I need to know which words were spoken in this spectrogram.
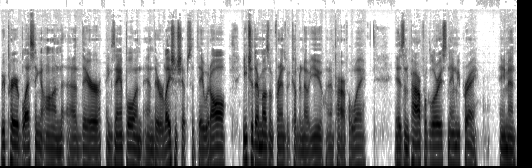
We pray your blessing on uh, their example and, and their relationships that they would all, each of their Muslim friends would come to know you in a powerful way. It is in powerful, glorious name we pray. Amen.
